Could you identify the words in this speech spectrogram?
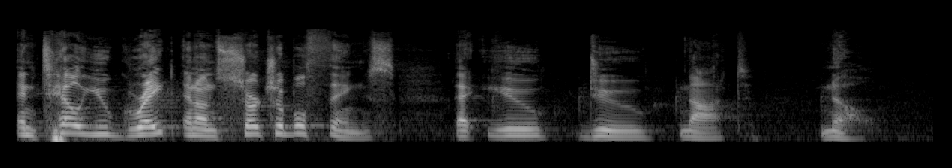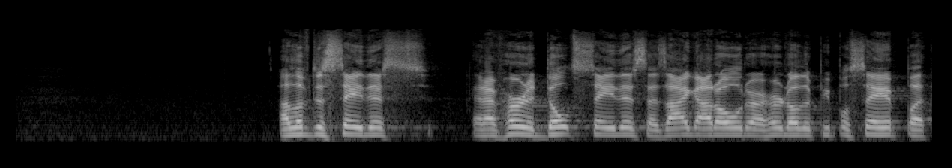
and tell you great and unsearchable things that you do not know. I love to say this, and I've heard adults say this as I got older. I heard other people say it, but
